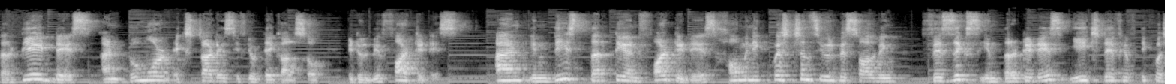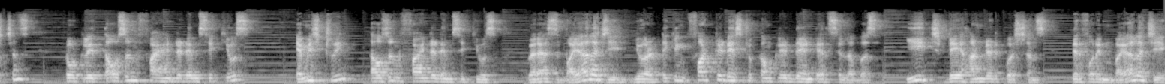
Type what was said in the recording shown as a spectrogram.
38 days, and two more extra days if you take also, it will be 40 days. And in these 30 and 40 days, how many questions you will be solving? Physics in 30 days, each day 50 questions, totally 1500 MCQs chemistry 1500 mcqs whereas biology you are taking 40 days to complete the entire syllabus each day 100 questions. Therefore in biology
